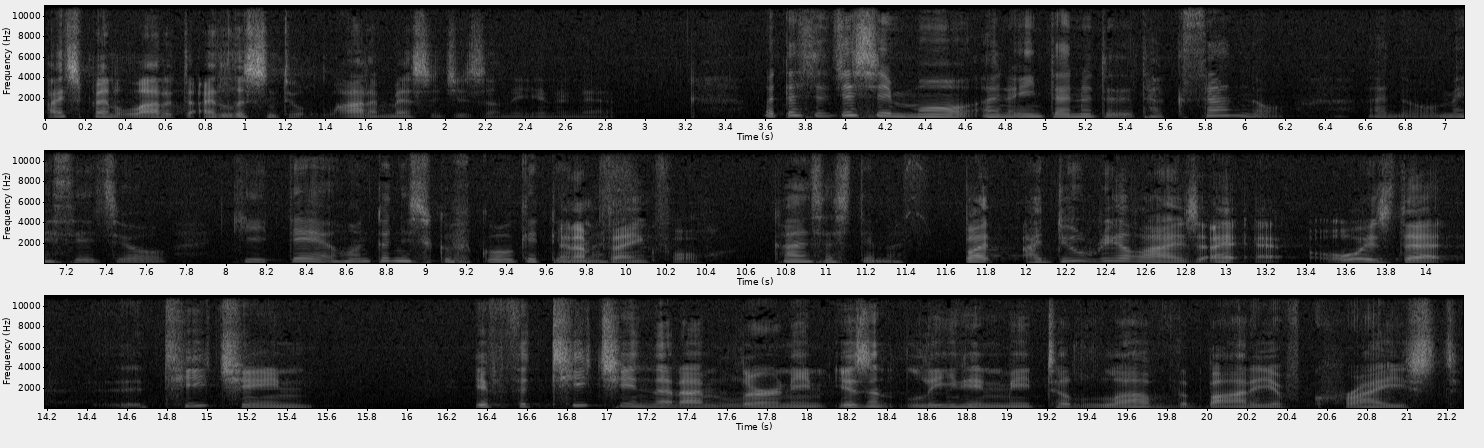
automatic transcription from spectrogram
I spend a lot of time. I listen to a lot of messages on the internet. 私自身もあのインターネットでたくさんのあのメッセージを聞いて本当に祝福を受けてい And ま I'm す。thankful. 感謝しています。But I do realize I, I, always that uh, teaching, if the teaching that I'm learning isn't leading me to love the body of Christ,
